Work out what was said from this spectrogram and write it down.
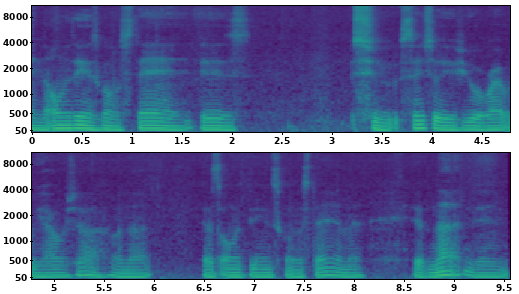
And the only thing that's going to stand is, shoot, essentially, if you were right with Yahweh Shah or not. That's the only thing that's going to stand, man. If not, then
